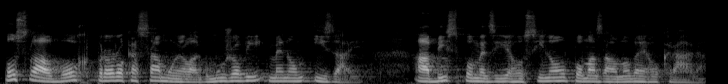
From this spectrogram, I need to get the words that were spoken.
poslal Boh proroka Samuela k mužovi menom Izaj, aby spomedzi jeho synov pomazal nového kráľa.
